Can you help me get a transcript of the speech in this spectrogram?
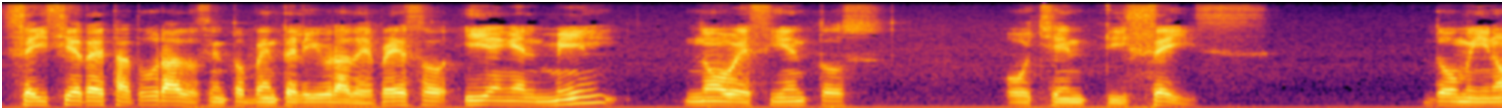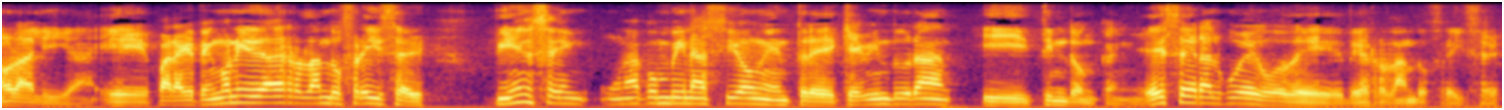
6'7 de estatura, 220 libras de peso. Y en el 1986 dominó la liga. Eh, para que tenga una idea de Rolando Fraser, piensen una combinación entre Kevin Durant y Tim Duncan. Ese era el juego de, Rolando Fraser.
